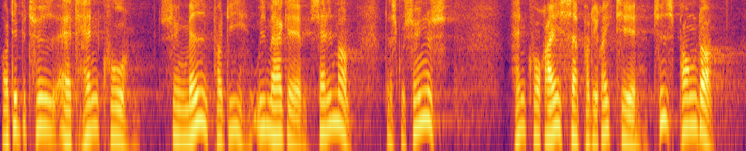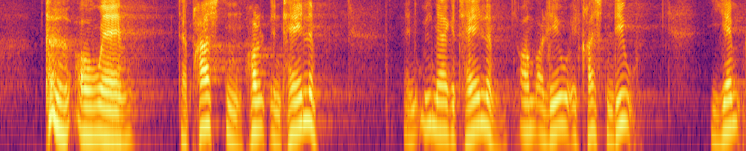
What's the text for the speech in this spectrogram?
og det betød, at han kunne synge med på de udmærkede salmer, der skulle synges. Han kunne rejse sig på de rigtige tidspunkter, og øh, da præsten holdt en tale, en udmærket tale om at leve et kristen liv hjem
